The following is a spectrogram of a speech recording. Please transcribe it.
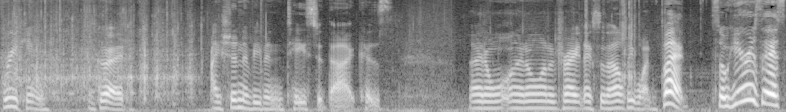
freaking good. I shouldn't have even tasted that because I don't, I don't want to try it next to the healthy one. But so here is this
